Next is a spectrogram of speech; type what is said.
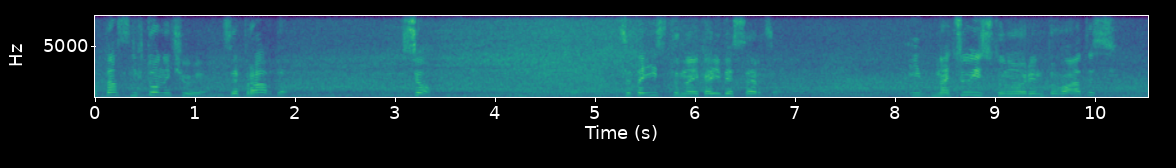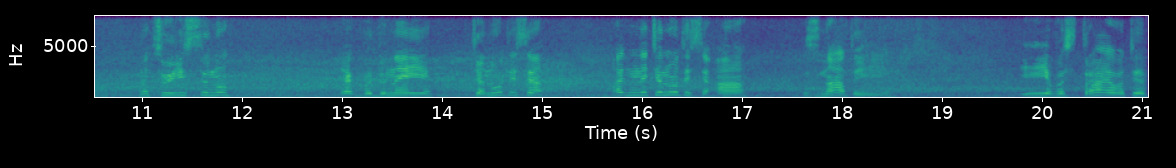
от нас ніхто не чує. Це правда. Все. Це та істина, яка йде з серця. І на цю істину орієнтуватись, на цю істину, якби до неї тягнутися, а не тягнутися, а знати її. І вистраювати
